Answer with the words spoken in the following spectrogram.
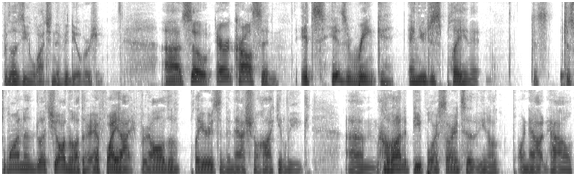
for those of you watching the video version. Uh, so Erik Karlsson, it's his rink, and you just play in it. Just just want to let you all know out there, FYI, for all the players in the National Hockey League. Um, a lot of people are starting to you know point out how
